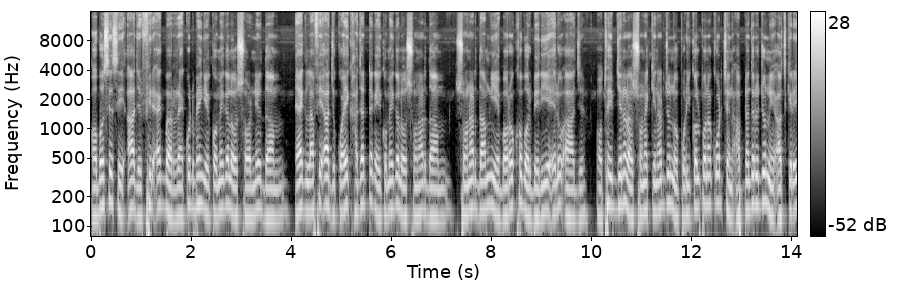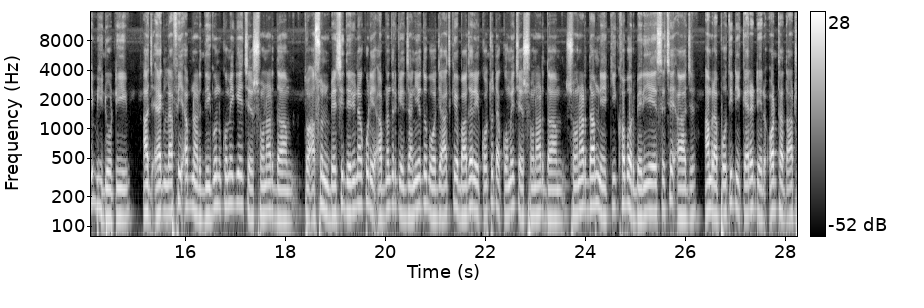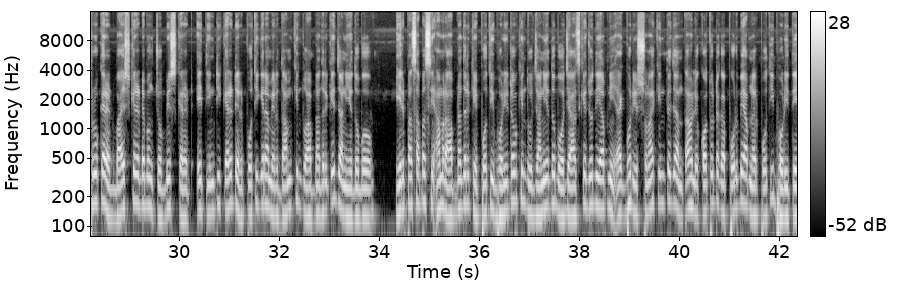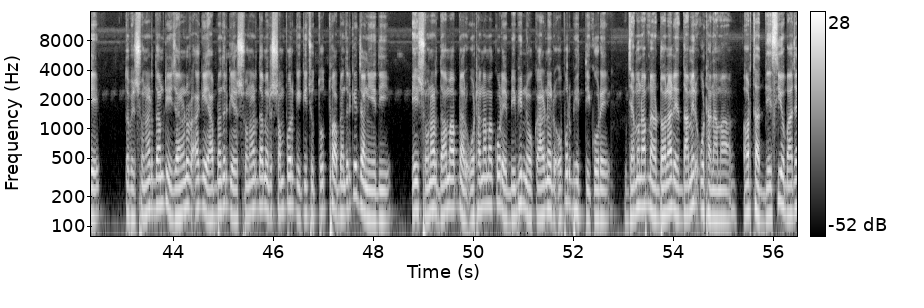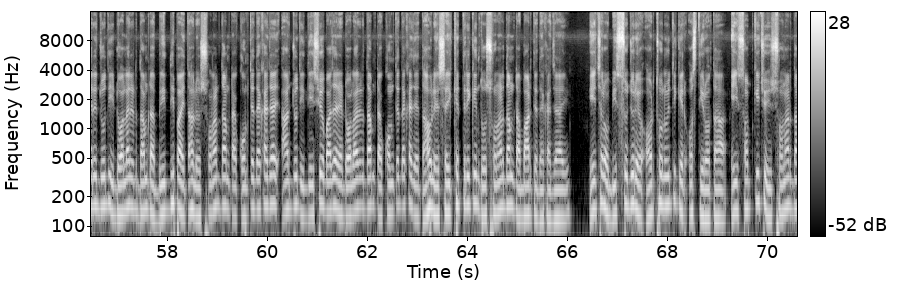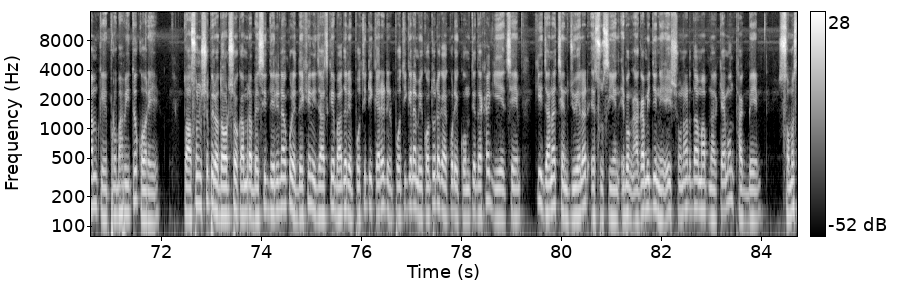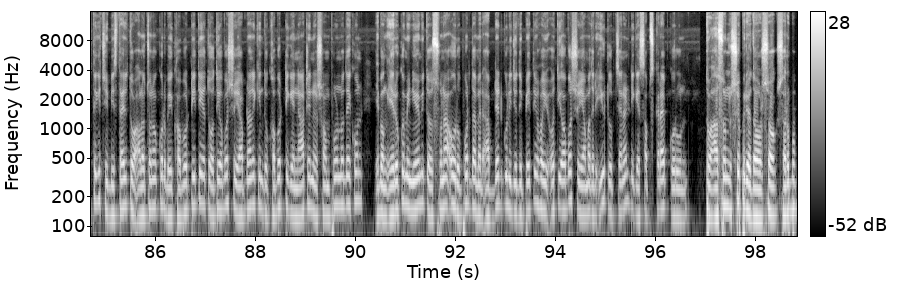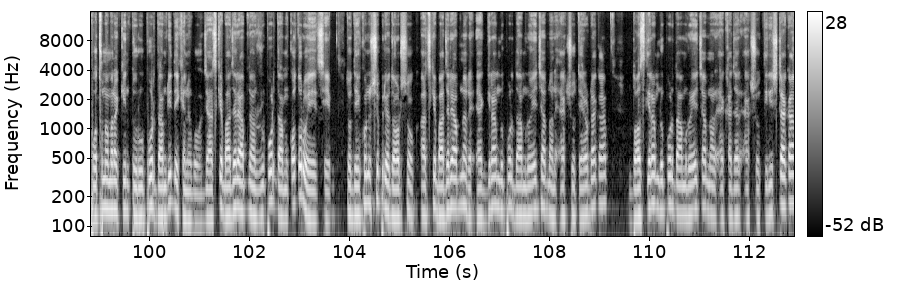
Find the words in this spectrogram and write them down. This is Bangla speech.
অবশেষে আজ ফির একবার রেকর্ড ভেঙে কমে গেল স্বর্ণের দাম। এক লাফে আজ কয়েক হাজার টাকায় কমে গেল সোনার দাম। সোনার দাম নিয়ে বড় খবর বেরিয়ে এলো আজ। অথৈব জেনারা সোনা কেনার জন্য পরিকল্পনা করছেন। আপনাদের জন্য আজকের এই ভিডিওটি। আজ এক লাফি আপনার দ্বিগুণ কমে গিয়েছে সোনার দাম। তো আসুন বেশি দেরি না করে আপনাদেরকে জানিয়ে দেবো যে আজকে বাজারে কতটা কমেছে সোনার দাম। সোনার দাম নিয়ে কি খবর বেরিয়ে এসেছে আজ? আমরা প্রতিটি ক্যারেটের, অর্থাৎ আঠেরো ক্যারেট, বাইশ ক্যারেট এবং চব্বিশ ক্যারেট, এই তিনটি ক্যারেটের প্রতি গ্রামের দাম কিন্তু আপনাদেরকে জানিয়ে দেবো। এর পাশাপাশি আমরা আপনাদেরকে প্রতি ভরিটাও কিন্তু জানিয়ে দেবো যে আজকে যদি আপনি এক ভরি সোনা কিনতে যান, তাহলে কত টাকা পড়বে আপনার প্রতি ভরিতে? তবে সোনার দামটি জানানোর আগে আপনাদেরকে সোনার দামের সম্পর্কে কিছু তথ্য আপনাদেরকে জানিয়ে দিই। এই সোনার দাম আপনার ওঠানামা করে বিভিন্ন কারণের ওপর ভিত্তি করে। যেমন আপনার ডলারের দামের ওঠানামা, অর্থাৎ দেশীয় বাজারে যদি ডলারের দামটা বৃদ্ধি পায় তাহলে সোনার দামটা কমতে দেখা যায়, আর যদি দেশীয় বাজারে ডলারের দামটা কমতে দেখা যায় তাহলে সেই ক্ষেত্রে কিন্তু সোনার দামটা বাড়তে দেখা যায়। এছাড়াও বিশ্বজুড়ে অর্থনৈতিকের অস্থিরতা, এই সব কিছুই সোনার দামকে প্রভাবিত করে। তো আসুন সুপ্রিয় দর্শক, আমরা বেশি দেরি না করে দেখে নিই যে আজকে বাজারে প্রতিটি ক্যারেটের প্রতি গ্রামে কত টাকা করে কমতে দেখা গিয়েছে। কি জানাচ্ছেন জুয়েলার অ্যাসোসিয়েশন এবং আগামী দিনে এই সোনার দাম আপনার কেমন থাকবে? সমস্ত কিছু বিস্তারিত আলোচনা করবে খবরটিতে, তো অতি অবশ্যই আপনারা কিন্তু খবরটিকে না টেনে সম্পূর্ণ দেখুন এবং এরকমই নিয়মিত সোনা ও রূপোর দামের আপডেটগুলি যদি পেতে হয়, অতি অবশ্যই আমাদের ইউটিউব চ্যানেলটিকে সাবস্ক্রাইব করুন। তো আসুন, সুপ্রিয় দর্শক, সর্বপ্রথম আমরা কিন্তু রুপোর দামটি দেখে নেব। যে আজকে বাজারে আপনার রুপোর দাম কত রয়েছে? তো দেখুন, সুপ্রিয় দর্শক, আজকে বাজারে আপনার এক গ্রাম রুপোর দাম রয়েছে আপনার একশো তেরো টাকা। দশ গ্রাম রূপোর দাম রয়েছে আপনার এক হাজার একশো তিরিশ টাকা,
